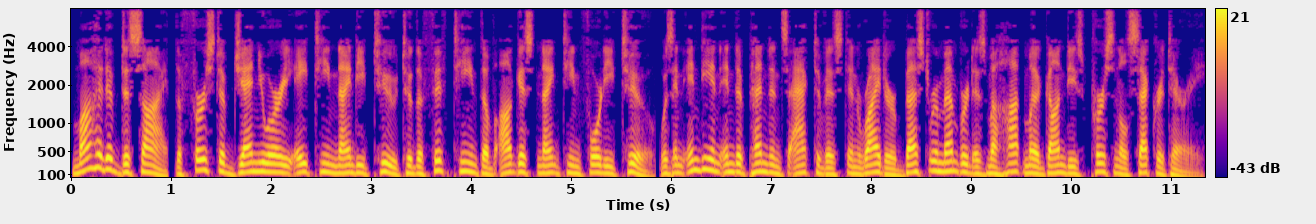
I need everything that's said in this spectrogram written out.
Mahadev Desai, the 1st of January 1892 to the 15th of August 1942, was an Indian independence activist and writer best remembered as Mahatma Gandhi's personal secretary.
